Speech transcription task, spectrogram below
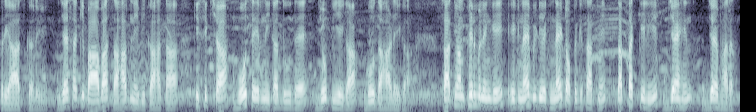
प्रयास करें। जैसा कि बाबा साहब ने भी कहा था कि शिक्षा वो शेरनी का दूध है जो पिएगा, वो दहाड़ेगा। साथियों, हम फिर मिलेंगे एक नए वीडियो, एक नए टॉपिक के साथ में। तब तक के लिए जय हिंद, जय भारत।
